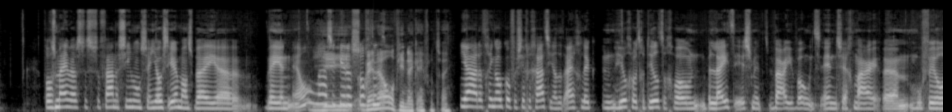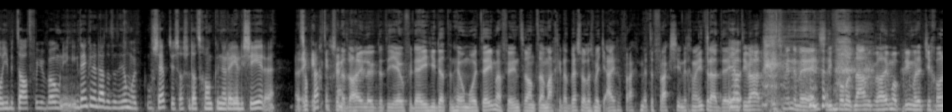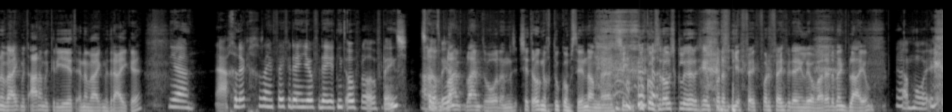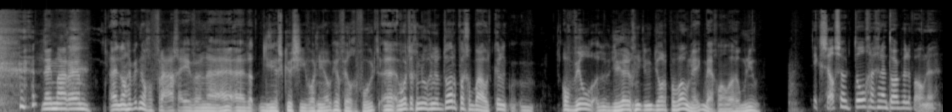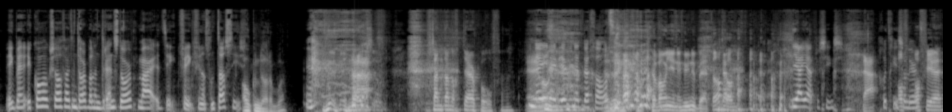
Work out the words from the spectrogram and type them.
volgens mij was het Stefana Simons en Joost Eermans bij uh, WNL laatste keer een ochtend. WNL of Jinek, een van de twee? Ja, dat ging ook over segregatie. Dat het eigenlijk een heel groot gedeelte gewoon beleid is met waar je woont. En zeg maar um, hoeveel je betaalt voor je woning. Ik denk inderdaad dat het een heel mooi concept is als we dat gewoon kunnen realiseren. Dat ik, prachtig ik, ik vind het wel heel leuk dat de JOVD hier dat een heel mooi thema vindt. Want dan mag je dat best wel eens met je eigen met de fractie in de gemeenteraad delen. Ja. Want die waren het iets minder mee eens. Die vonden het namelijk wel helemaal prima dat je gewoon een wijk met armen creëert en een wijk met rijken. Ja, ja gelukkig zijn VVD en JOVD het niet overal over eens. Ah, blij, blij, om te horen. zit er ook nog toekomst in. Dan uh, zie ik toekomst rooskleurig in voor de, voor de VVD in Leeuwarden. Daar ben ik blij om. Ja, mooi. nee, maar... Um... En dan heb ik nog een vraag even. Uh, dat, die discussie wordt nu ook heel veel gevoerd. Uh, wordt er genoeg in de dorpen gebouwd? Kun, of wil de jeugd niet in de dorpen wonen? Ik ben gewoon wel heel benieuwd. Ik zelf zou dolgraag in een dorp willen wonen. Ik, ben, ik kom ook zelf uit een dorp, wel een Drentsdorp. Maar het, ik, vind, ik vind dat fantastisch. Ook een dorp hoor. Ja. Staan er daar nog terpen? Of? Nee, nee, nee, die heb ik net weggehaald. Dan woon je in een hunebed, toch? Ja, ja, precies. Ja, Goed geïsoleerd. Of, of je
